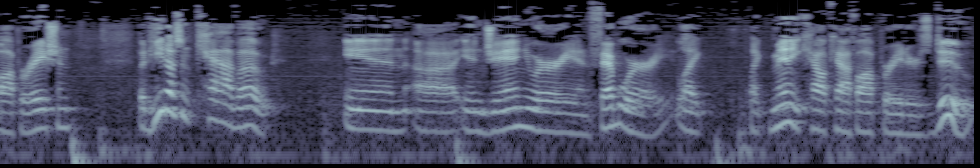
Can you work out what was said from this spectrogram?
operation, but he doesn't calve out in in January and February like like many cow calf operators do.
